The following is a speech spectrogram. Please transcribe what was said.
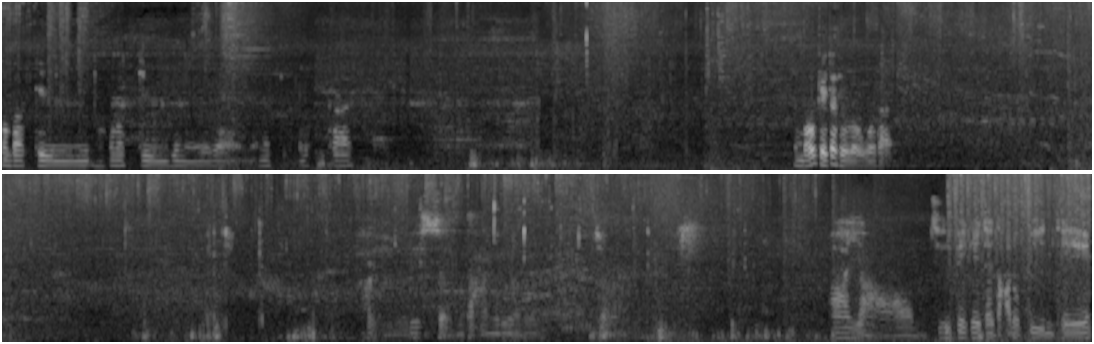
放把劍，放把劍啫嘛，有乜有乜街？唔係好記得條路喎，但係係啲上彈嗰啲我都做。哎呀，唔知啲飛機仔打到邊添。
